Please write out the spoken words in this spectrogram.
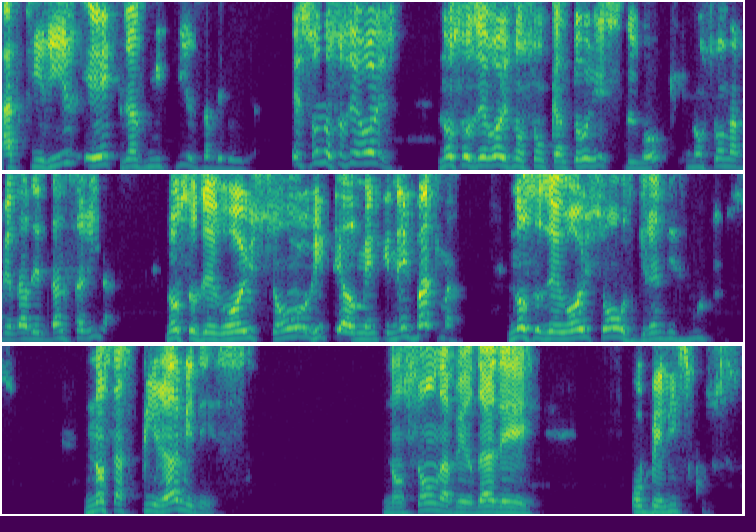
adquirir e transmitir sabedoria. Esses são nossos heróis. Nossos heróis não são cantores de rock, não são, na verdade, dançarinas. Nossos heróis são, literalmente, nem Batman. Nossos heróis são os grandes vultos. Nossas pirâmides não são, na verdade, obeliscos.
